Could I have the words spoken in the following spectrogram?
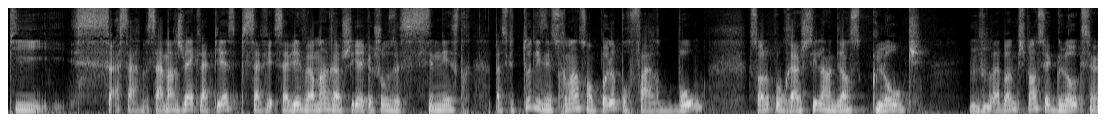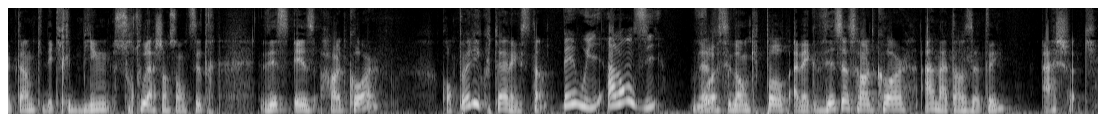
puis ça, ça, ça marche bien avec la pièce, puis ça, fait- ça vient vraiment rajouter quelque chose de sinistre. Parce que tous les instruments sont pas là pour faire beau, ils sont là pour rajouter l'ambiance glauque sur l'album. Je pense que glauque, c'est un terme qui décrit bien, surtout la chanson titre This is Hardcore, qu'on peut l'écouter à l'instant. Ben oui, allons-y. Voici donc Pulp avec This is Hardcore à ma tasse de thé, à choc.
